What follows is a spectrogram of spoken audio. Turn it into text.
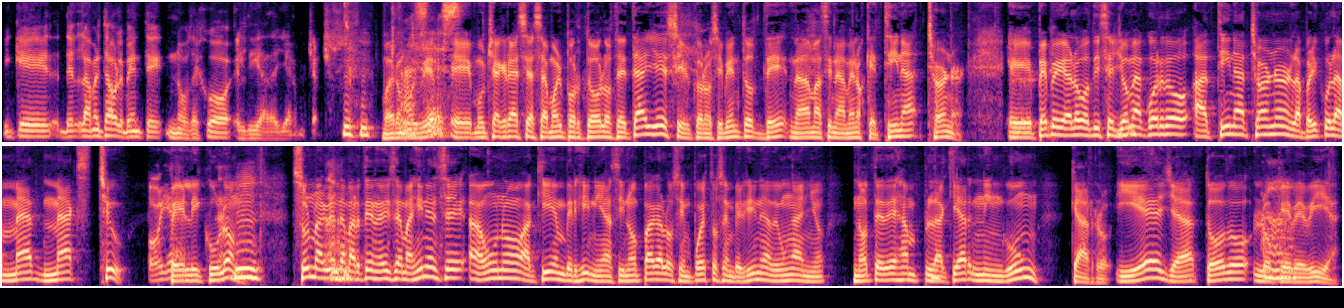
y que de- lamentablemente nos dejó el día de ayer, muchachos. Bueno, muy bien. Eh, muchas gracias, Samuel, por todos los detalles y el conocimiento de nada más y nada menos que Tina Turner. Eh, Pepe Villalobos dice, yo me acuerdo a Tina Turner en la película Mad Max 2. Oh, yeah. Peliculón. Mm. Zulma Glenda Martínez dice, imagínense a uno aquí en Virginia, si no paga los impuestos en Virginia de un año, no te dejan plaquear ningún carro. Y ella todo lo Ah. que debía.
